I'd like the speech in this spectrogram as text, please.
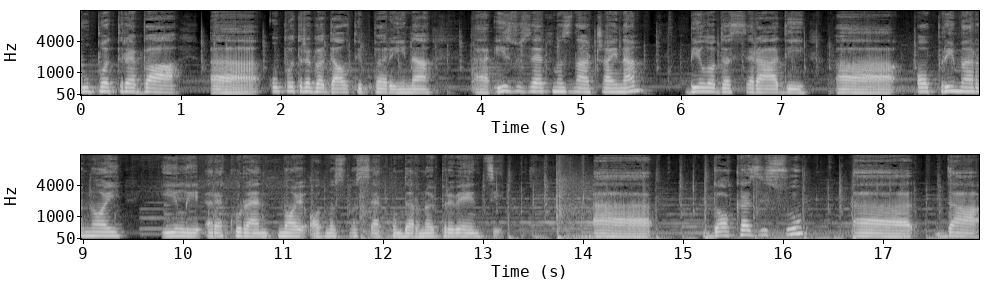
upotreba upotreba daltiparina izuzetno značajna, bilo da se radi o primarnoj ili rekurentnoj, odnosno sekundarnoj prevenciji. Dokazi su da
